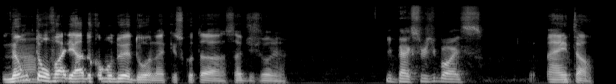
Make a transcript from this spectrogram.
Não ah. tão variado como o do Edu, né? Que escuta Sandy Júnior. E Backstreet Boys. É, então.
